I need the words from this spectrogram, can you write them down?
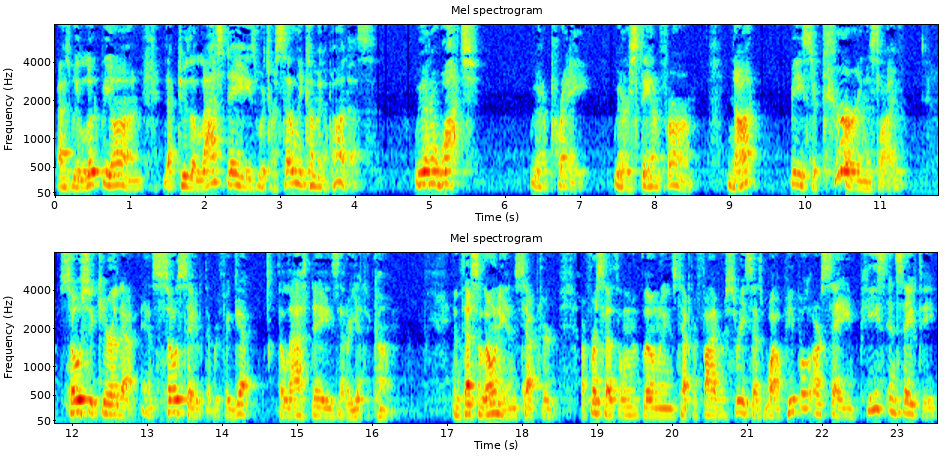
as we look beyond, that to the last days which are suddenly coming upon us, we are to watch, we are to pray, we are to stand firm, not be secure in this life, so secure that and so safe that we forget the last days that are yet to come. In Thessalonians chapter, uh, 1 Thessalonians chapter 5 verse 3 says, While people are saying peace and safety,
